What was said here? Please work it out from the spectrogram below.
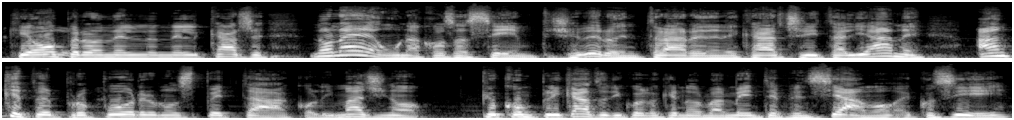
che sì. operano nel, nel carcere. Non è una cosa semplice, vero, entrare nelle carceri italiane anche per proporre uno spettacolo spettacolo, immagino più complicato di quello che normalmente pensiamo, è così?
